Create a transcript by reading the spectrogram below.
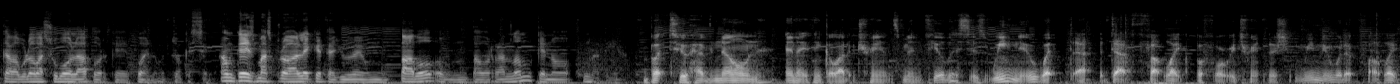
cada uno va a su bola porque, bueno, yo qué sé. Aunque es más probable que te ayude un pavo, un pavo random, que no una tía. But to have known, and I think a lot of trans men feel this, is we knew what de death felt like before we transitioned. We knew what it felt like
